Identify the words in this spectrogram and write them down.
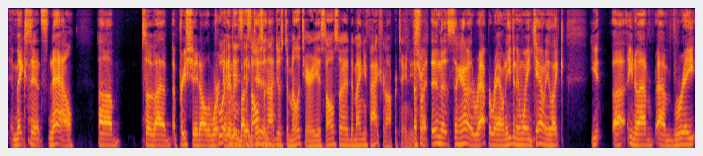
it makes sense now. Um, so I appreciate all the work well, that everybody it's, it's also not just the military; it's also the manufacturing opportunities. That's right, and it's kind of the wraparound, even in Wayne County. Like you, uh, you know, I've I've read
